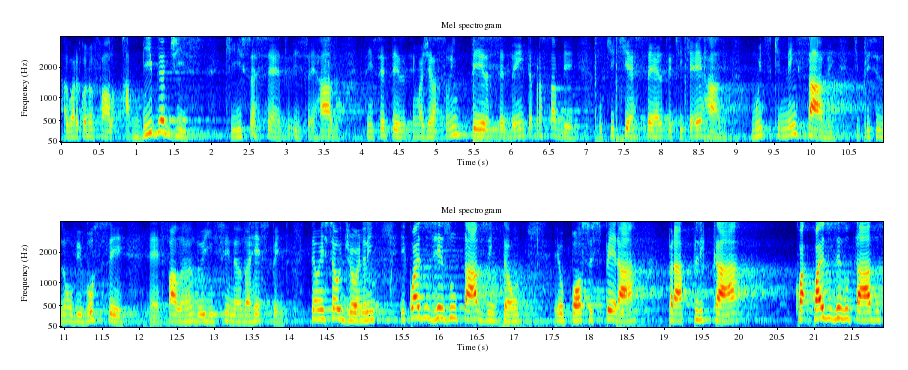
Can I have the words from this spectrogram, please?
Agora, quando eu falo, a Bíblia diz que isso é certo, isso é errado, tenho certeza que tem uma geração inteira sedenta para saber o que, que é certo e o que, que é errado. Muitos que nem sabem que precisam ouvir você é, falando e ensinando a respeito. Então, esse é o journaling. E quais os resultados, então, eu posso esperar para aplicar? Quais os resultados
